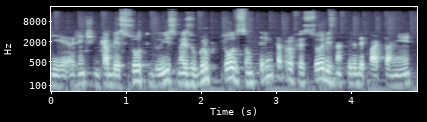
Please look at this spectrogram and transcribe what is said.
que a gente encabeçou tudo isso, mas o grupo todo, são 30 professores naquele departamento,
